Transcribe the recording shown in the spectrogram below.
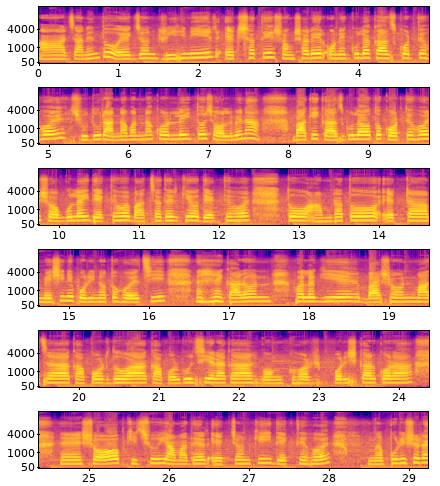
আর জানেন তো একজন গৃহিণীর একসাথে সংসারের অনেকগুলা কাজ করতে হয় শুধু রান্নাবান্না করলেই তো চলবে না বাকি কাজগুলাও তো করতে হয় সবগুলাই দেখতে হয় বাচ্চাদেরকেও দেখতে হয়। তো আমরা তো একটা মেশিনে পরিণত হয়েছি হ্যাঁ, কারণ হলো গিয়ে বাসন মাজা কাপড় ধোয়া কাপড় গুছিয়ে রাখা ঘর পরিষ্কার করা সব কিছুই আমাদের একজনকেই দেখতে হয়। পুরুষেরা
